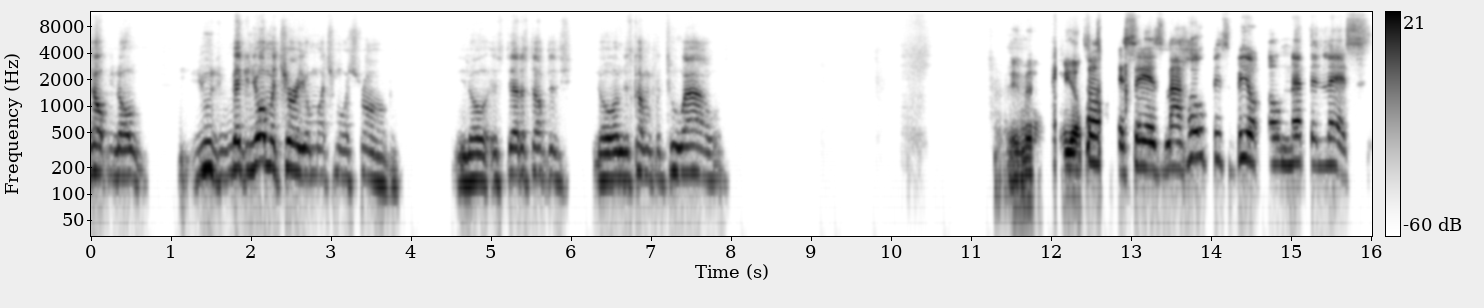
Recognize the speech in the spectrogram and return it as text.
help. You know, you making your material much more strong. You know, instead of stuff that's you know, I'm just coming for two hours. Amen. It says, my hope is built on nothing less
